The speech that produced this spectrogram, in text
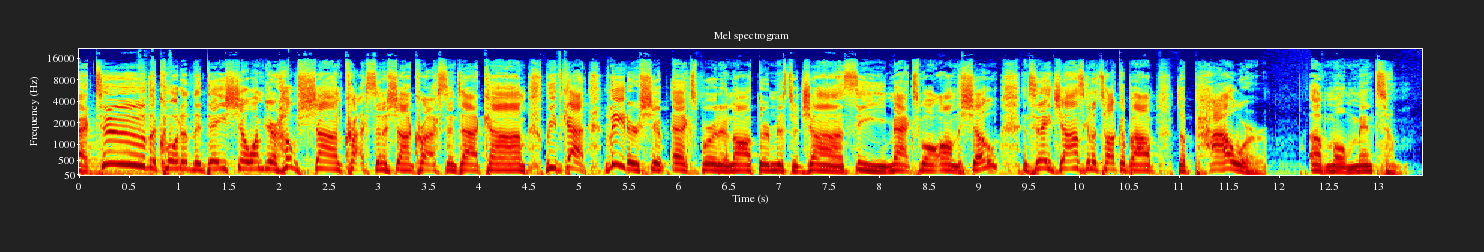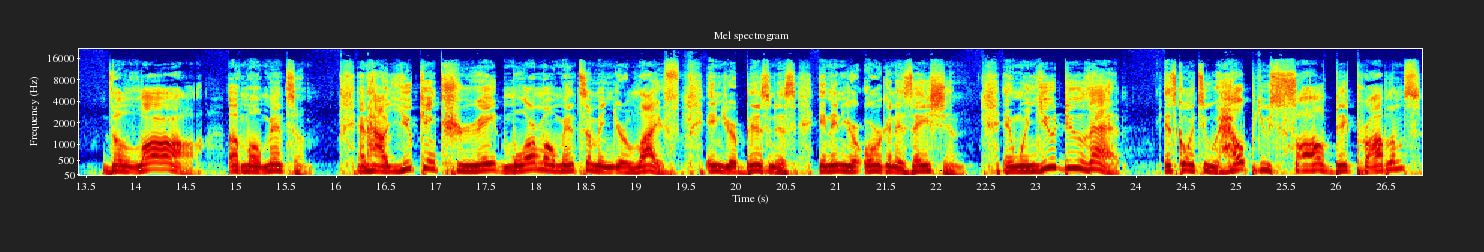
Back to the Quote of the Day Show. I'm your host, Sean Croxton of SeanCroxton.com. We've got leadership expert and author, Mr. John C. Maxwell, on the show. And today, John's going to talk about the power of momentum, the law of momentum, and how you can create more momentum in your life, in your business, and in your organization. And when you do that, it's going to help you solve big problems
